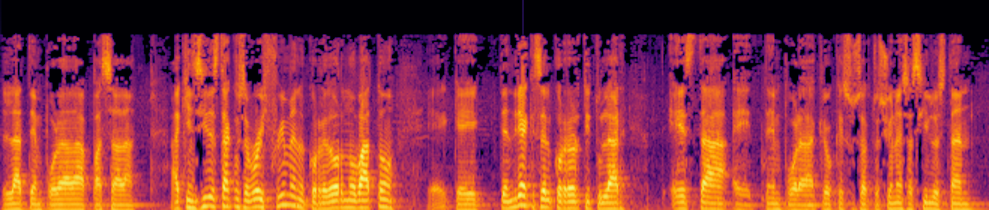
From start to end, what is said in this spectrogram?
la temporada pasada. A quien sí destaco es a Royce Freeman, el corredor novato, eh, que tendría que ser el corredor titular esta eh, temporada. Creo que sus actuaciones así lo están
